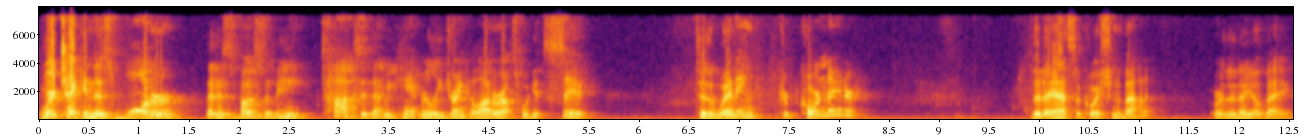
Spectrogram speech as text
we're taking this water that is supposed to be toxic that we can't really drink a lot or else we'll get sick to the wedding coordinator? Did they ask a question about it? Or did they obey?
